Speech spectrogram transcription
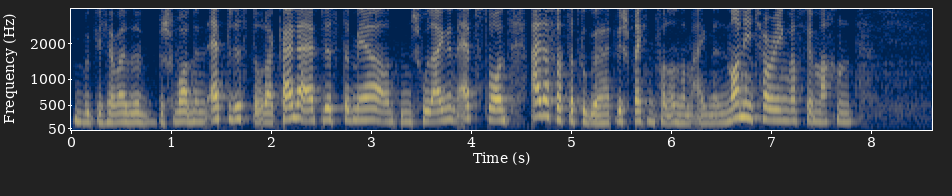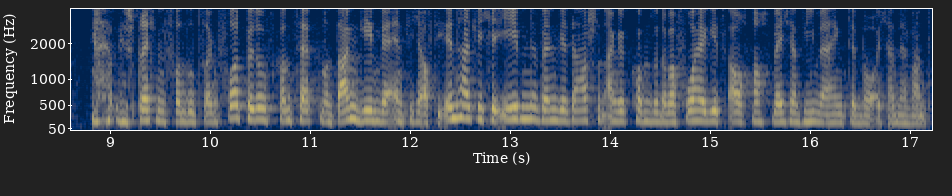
möglicherweise beschworenen App-Liste oder keiner App-Liste mehr und einem schuleigenen App-Store und all das, was dazu gehört. Wir sprechen von unserem eigenen Monitoring, was wir machen. Wir sprechen von sozusagen Fortbildungskonzepten und dann gehen wir endlich auf die inhaltliche Ebene, wenn wir da schon angekommen sind. Aber vorher geht's auch noch, welcher Beamer hängt denn bei euch an der Wand?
